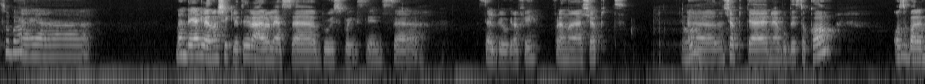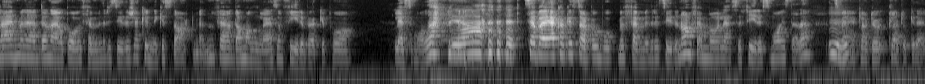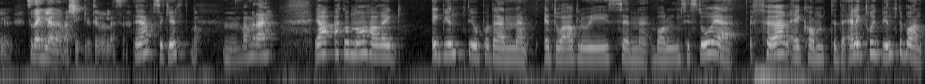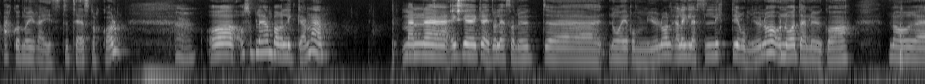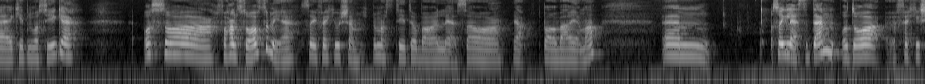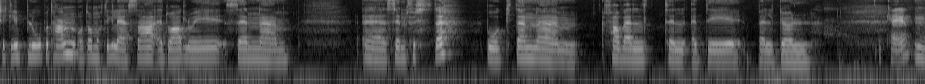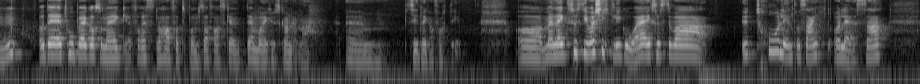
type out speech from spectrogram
Så bra. Jeg, eh, Men det jeg gleder meg skikkelig til, er å lese Bruce Springsteens eh, selvbiografi. For den har jeg kjøpt. Eh, den kjøpte jeg når jeg bodde i Stockholm. Og så bare Nei, men eh, den er jo på over 500 sider, så jeg kunne ikke starte med den. For jeg, da mangla jeg sånn fire bøker på lesemålet. ja. Så jeg bare Jeg kan ikke starte på en bok med 500 sider nå, for jeg må lese fire små i stedet. Så Mm. jeg klarte jo, klarte jo ikke det heller. Så den gleder jeg meg skikkelig til å lese. ja, så kult. Mm, hva med deg? Ja, akkurat nå har jeg Jeg begynte jo på den eh, Edouard Louis sin eh, Voldens historie før jeg kom til det Eller jeg tror jeg begynte på den akkurat når jeg reiste til Stockholm. Og, og så ble han bare liggende. Men eh, jeg greide å lese den ut eh, nå i romjula. Eller jeg leste litt i romjula, og nå denne uka når eh, kiden var syk. Og så For han sov så mye, så jeg fikk jo kjempemasse tid til å bare lese og ja, bare være hjemme. Um, så jeg leste den, og da fikk jeg skikkelig blod på tann, og da måtte jeg lese Edouard Louis sin ehm, eh, sin første bok, den ehm, 'Farvel til Eddie Belgøl'. Ok. Mm. Og det er to bøker som jeg forresten har fått sponsa fra Skaug. Det må jeg huske å nevne. um, siden jeg har fått de. Og, men jeg syns de var skikkelig gode. Jeg syns det var utrolig interessant å lese.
